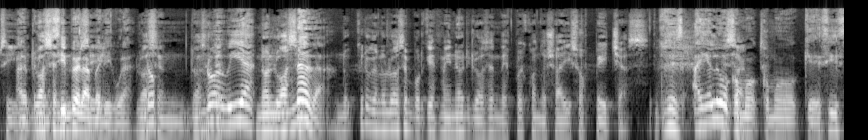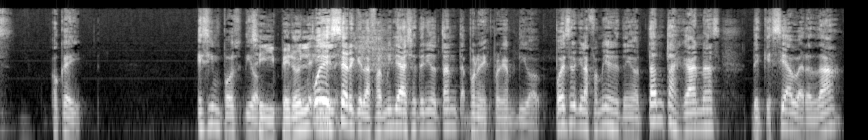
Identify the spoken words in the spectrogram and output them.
Sí, Al hacen- principio de la sí, película. lo No- hacen- lo hacen no había no lo hacen- nada. no- creo que no lo hacen porque es menor y lo hacen después cuando ya hay sospechas. entonces hay algo como, como que decís, ok, es imposible. Sí, pero él- puede él- ser que la familia haya tenido tanta, por ejemplo, digo, puede ser que la familia haya tenido tantas ganas de que sea verdad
